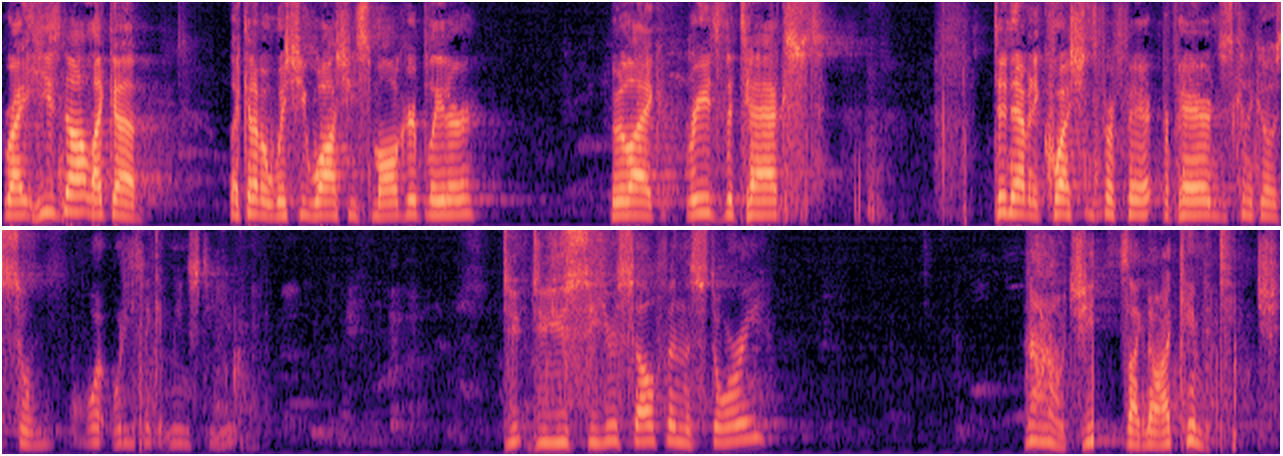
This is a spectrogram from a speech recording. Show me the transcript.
right? He's not like a like kind of a wishy-washy small group leader who like reads the text, didn't have any questions prepared, prepared and just kind of goes, "So, what, what do you think it means to you? Do, do you see yourself in the story?" No, no. Jesus, like, no. I came to teach.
